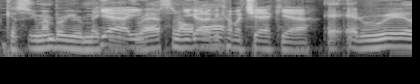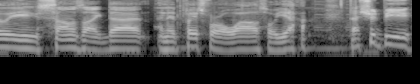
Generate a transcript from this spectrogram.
because you remember you're making Yeah, you, dress and all you gotta that. become a chick, yeah. it, it really sounds like that, and it plays for a while. So yeah, That should be.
